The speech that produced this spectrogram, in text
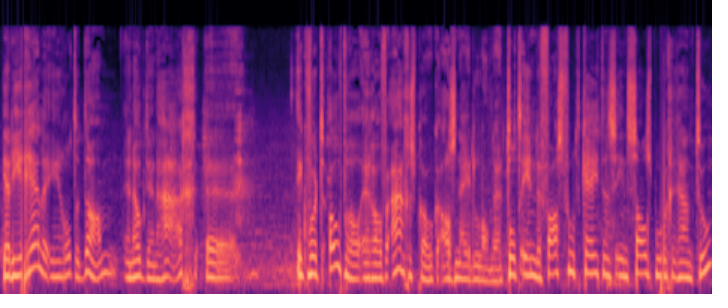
Ja, die rellen in Rotterdam en ook Den Haag. Uh, ik word overal erover aangesproken als Nederlander. Tot in de fastfoodketens in Salzburg eraan toe.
